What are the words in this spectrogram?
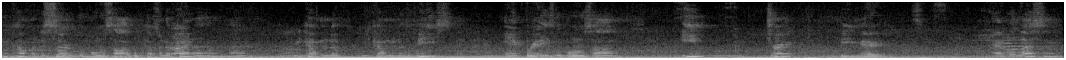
we coming to serve the Most High. We coming to Right. front of Him, man. We coming to we coming to feast and praise the Most High, eat, drink, be merry. Have a lesson,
